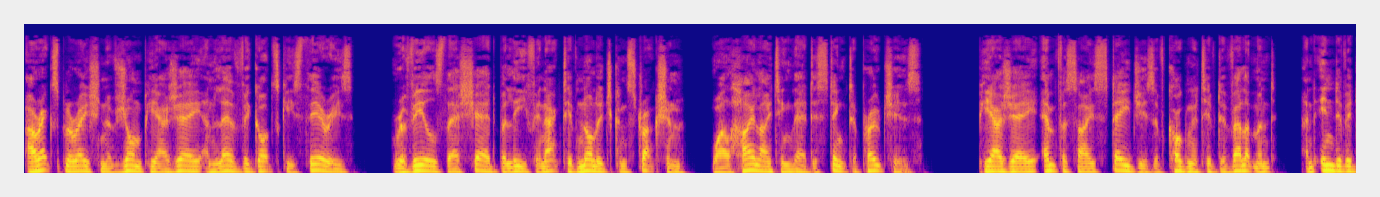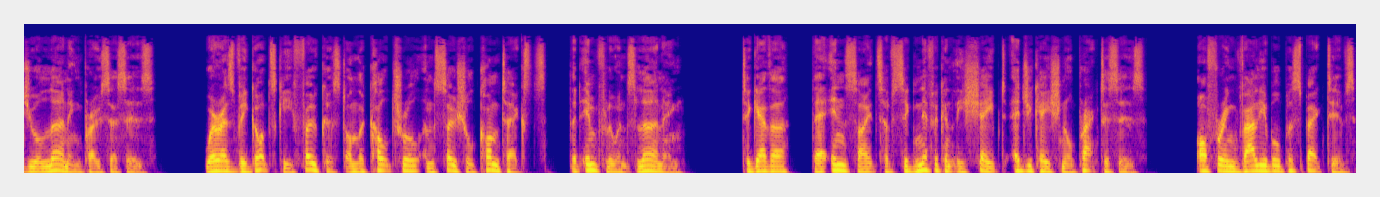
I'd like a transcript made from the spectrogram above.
our exploration of Jean Piaget and Lev Vygotsky's theories reveals their shared belief in active knowledge construction while highlighting their distinct approaches. Piaget emphasized stages of cognitive development and individual learning processes, whereas Vygotsky focused on the cultural and social contexts that influence learning. Together, their insights have significantly shaped educational practices, offering valuable perspectives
